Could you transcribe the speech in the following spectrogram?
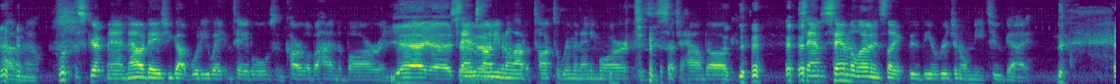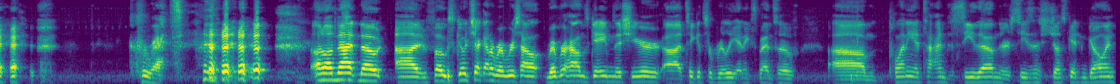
I don't know. Flip the script, man. Nowadays, you got Woody waiting tables and Carla behind the bar, and yeah, yeah. Sam's right, not even allowed to talk to women anymore because he's such a hound dog. Sam Sam Malone is like the, the original Me Too guy. Correct. and on that note, uh, folks, go check out a Riverhounds game this year. Uh, tickets are really inexpensive. Um, plenty of time to see them. Their season's just getting going.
